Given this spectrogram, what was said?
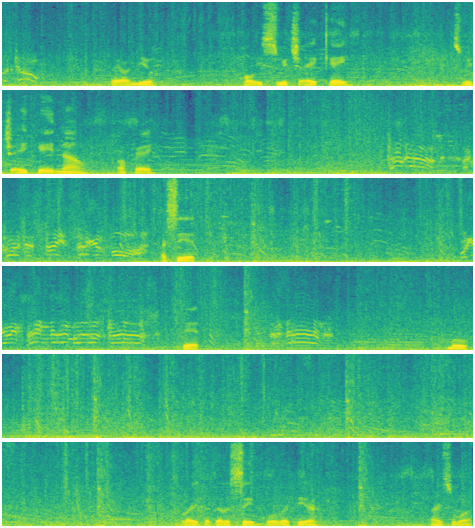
let's go. Okay, on you. Holy switch AK. Switch AK now. Okay, I see it. We're getting pinned down by those gunners. See it. They're down. Move. Right, I got a save bullet here. Nice one.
